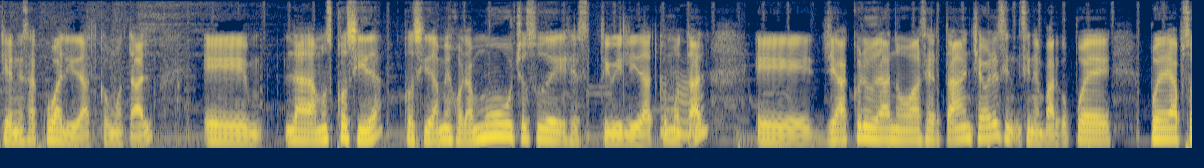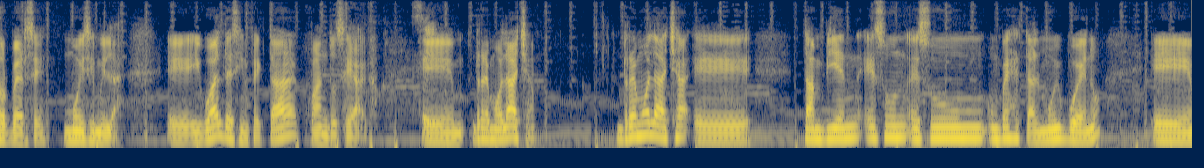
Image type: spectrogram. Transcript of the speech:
tiene esa cualidad como tal. Eh, la damos cocida. Cocida mejora mucho su digestibilidad como tal. Eh, ya cruda no va a ser tan chévere, sin, sin embargo puede, puede absorberse muy similar. Eh, igual desinfectada cuando se haga. Sí. Eh, remolacha. Remolacha eh, también es un, es un, un vegetal muy bueno. eh,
